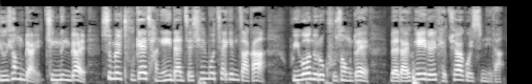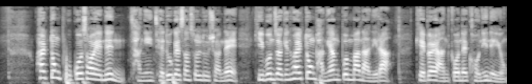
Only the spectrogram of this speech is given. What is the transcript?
유형별, 직능별 22개 장애인단체 실무 책임자가 위원으로 구성돼 매달 회의를 개최하고 있습니다. 활동 보고서에는 장애인 제도 개선 솔루션의 기본적인 활동 방향뿐만 아니라 개별 안건의 건의 내용,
